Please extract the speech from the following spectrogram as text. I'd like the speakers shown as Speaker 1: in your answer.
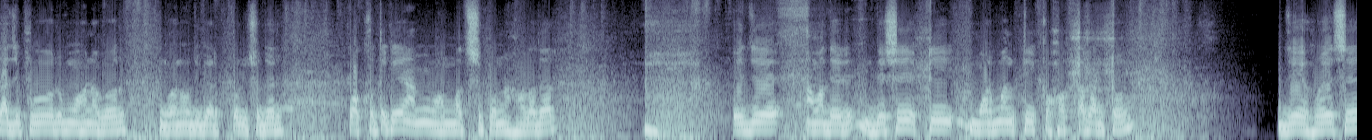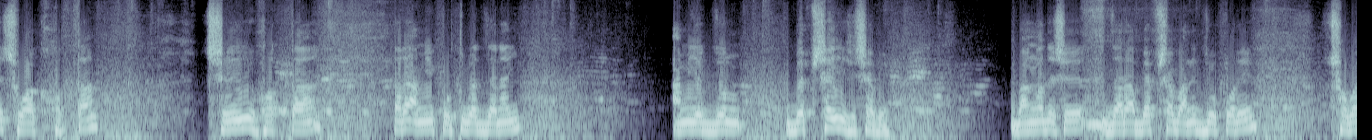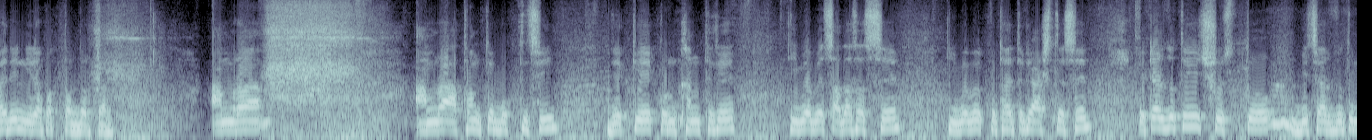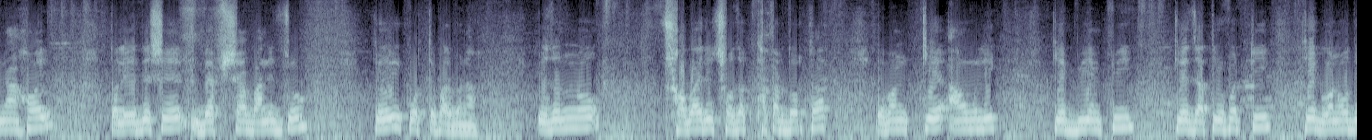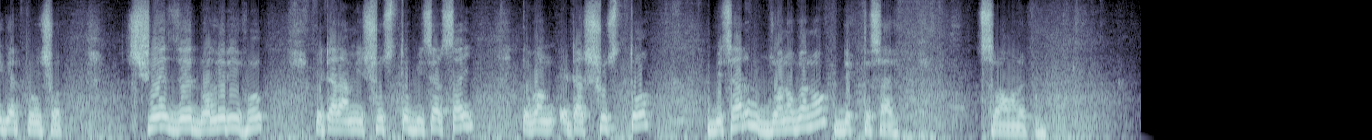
Speaker 1: গাজীপুর মহানগর গণ অধিকার পরিষদের পক্ষ থেকে আমি মোহাম্মদ সুপর্ণা হলাদার এই যে আমাদের দেশে একটি মর্মান্তিক হত্যাকাণ্ড যে হয়েছে সোয়াক হত্যা, সেই হত্যা তারা আমি প্রতিবাদ জানাই। আমি একজন ব্যবসায়ী হিসাবে। বাংলাদেশে যারা ব্যবসা বাণিজ্য করে সবারই নিরাপত্তার দরকার। আমরা আমরা আতঙ্কে ভুগতেছি যে কে কোনখান থেকে কীভাবে চাঁদা চাচ্ছে, কীভাবে কোথায় থেকে আসতেছে। এটার যদি সুস্থ বিচার যদি না হয়, তাহলে এদেশে ব্যবসা, বাণিজ্য কেউই করতে পারবে না। এজন্য সবারই সজাগ থাকার দরকার এবং কে আওয়ামী লীগ, কে বিএনপি, কে জাতীয় পার্টি, কে গণ অধিকার পরিষদ। সে যে দলেরই হোক, এটার আমি সুস্থ বিচার চাই এবং এটা সুস্থ বিচার জনগণও দেখতে চাই আসসালামু আলাইকুম।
